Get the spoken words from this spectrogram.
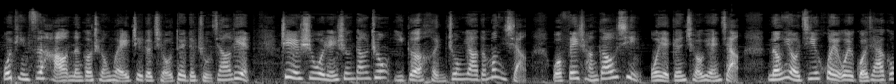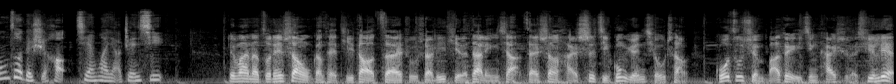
我挺自豪能够成为这个球队的主教练，这也是我人生当中一个很重要的梦想。我非常高兴，我也跟球员讲，能有机会为国家工作的时候，千万要珍惜。”另外呢，昨天上午刚才提到，在主帅李铁的带领下，在上海世纪公园球场，国足选拔队已经开始了训练。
